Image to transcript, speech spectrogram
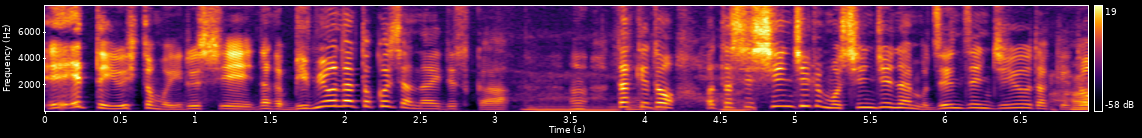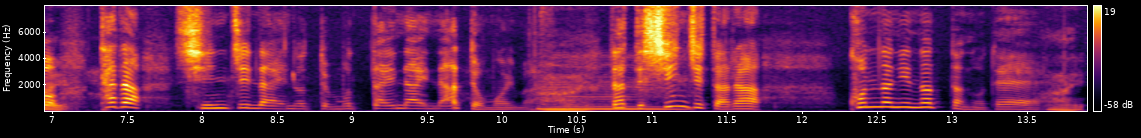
えーっていう人もいるしなんか微妙なとこじゃないですか。うん。だけど私信じるも信じないも全然自由だけど、はい。ただ信じないのってもったいないなって思います。はだって信じたらこんなになったので。はい。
